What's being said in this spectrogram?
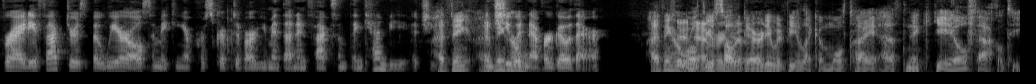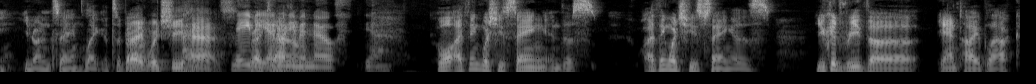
variety of factors, but we are also making a prescriptive argument that in fact something can be achieved. I think, I and think she her, would never go there. I think her worldview of solidarity would be like a multi-ethnic Yale faculty. You know what I'm saying? Like it's about right, which she has. Maybe right, I don't even know if yeah. Well, I think what she's saying in this, I think what she's saying is, you could read the anti-black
